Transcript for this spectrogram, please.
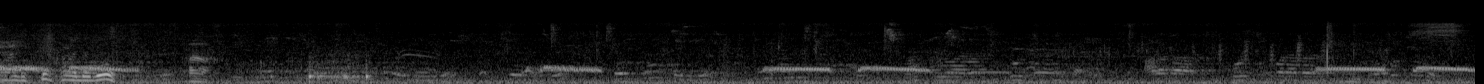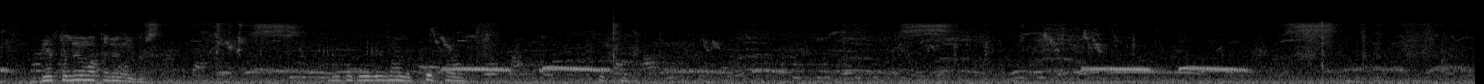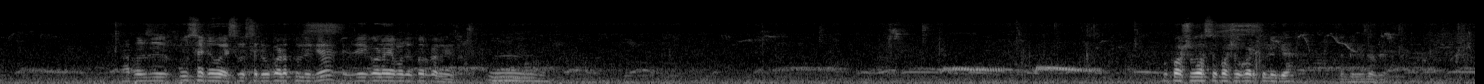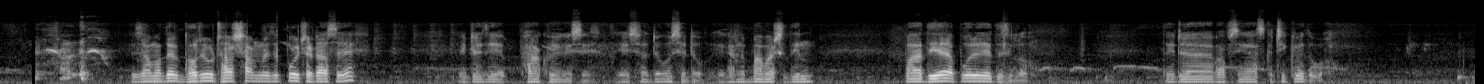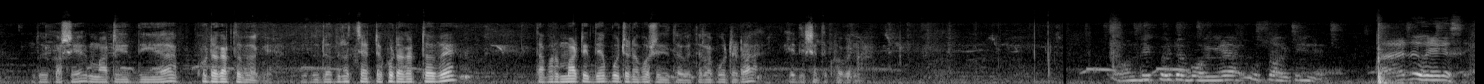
মালিক খুব খাওয়া দেবো হ্যাঁ। বেতনের মতো বেগুন ধরছে মালিক খুব খাওয়া তারপরে যে ও সাইডে তুলে যে আমাদের হয়েছে। আছে তুলে যে আমাদের ঘরে ওঠার সামনে যে পয়সাটা আছে, এটা যে ফাঁক হয়ে গেছে, এই সাইডে ও সাইডেও। এখানে বাবা সেদিন পা দিয়ে পড়ে যেতেছিল তো এটা ভাবছি আজকে ঠিক করে দেবো। দুই পাশে মাটি দিয়ে খোঁটা কাটতে হবে আগে। দুইটা দুটো চারটে খোঁটা কাটতে হবে। তারপর মাটি দিয়ে পয়টাটা বসে দিতে হবে। তাহলে পয়টাটা এদিক সেদিক হবে না। হয়ে গেছে।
